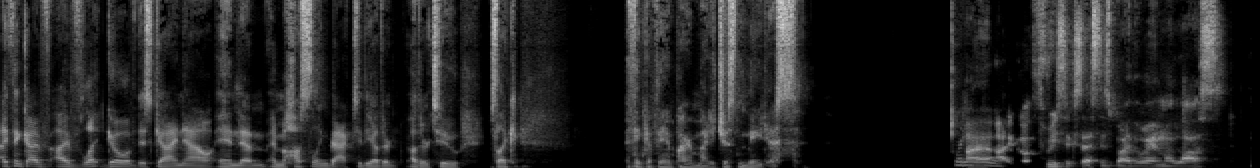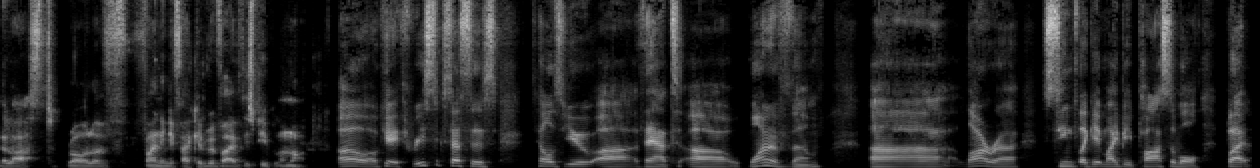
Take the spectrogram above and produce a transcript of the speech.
I think I've I've let go of this guy now and um, am hustling back to the other other two. It's like I think a vampire might have just made us. What do you I, I got three successes, by the way, in my last the last roll of finding if I could revive these people or not. Oh, okay. Three successes tells you uh, that uh, one of them, uh, Lara, seems like it might be possible, but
